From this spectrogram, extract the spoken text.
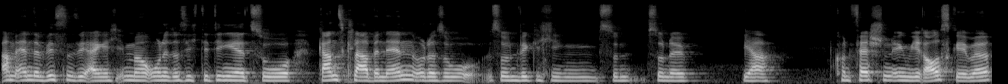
am Ende wissen sie eigentlich immer, ohne dass ich die Dinge jetzt so ganz klar benenne oder so, so ein wirklichen, so, so eine, ja, Confession irgendwie rausgebe.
